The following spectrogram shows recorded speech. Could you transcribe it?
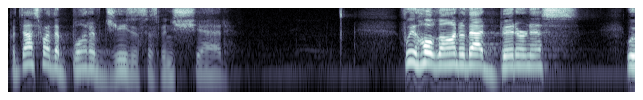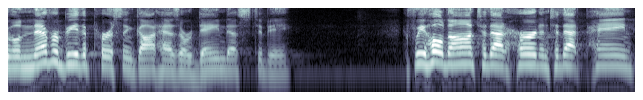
But that's why the blood of Jesus has been shed. If we hold on to that bitterness, we will never be the person God has ordained us to be. If we hold on to that hurt and to that pain,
